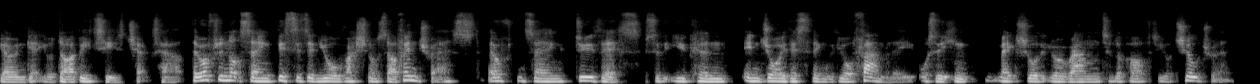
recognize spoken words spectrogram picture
go and get your diabetes checked out, they're often not saying this is in your rational self interest. They're often saying do this so that you can enjoy this thing with your family or so you can make sure that you're around to look after your children.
